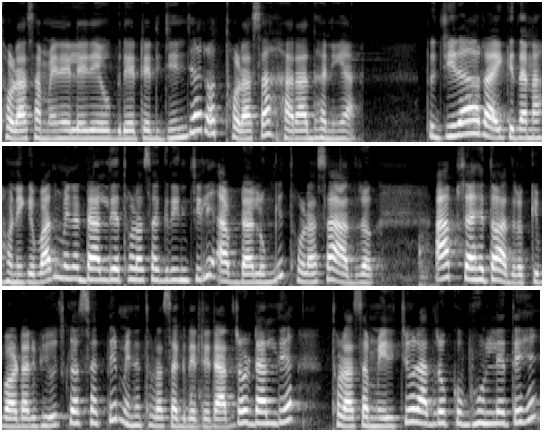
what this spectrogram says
थोड़ा सा मैंने ले रही हूँ ग्रेटेड जिंजर और थोड़ा सा हरा धनिया। तो जीरा और राई के दाना होने के बाद मैंने डाल दिया थोड़ा सा ग्रीन चिली। अब डालूँगी थोड़ा सा अदरक। आप चाहे तो अदरक की पाउडर भी यूज़ कर सकते हैं। मैंने थोड़ा सा ग्रेटेड अदरक डाल दिया। थोड़ा सा मिर्ची और अदरक को भून लेते हैं।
